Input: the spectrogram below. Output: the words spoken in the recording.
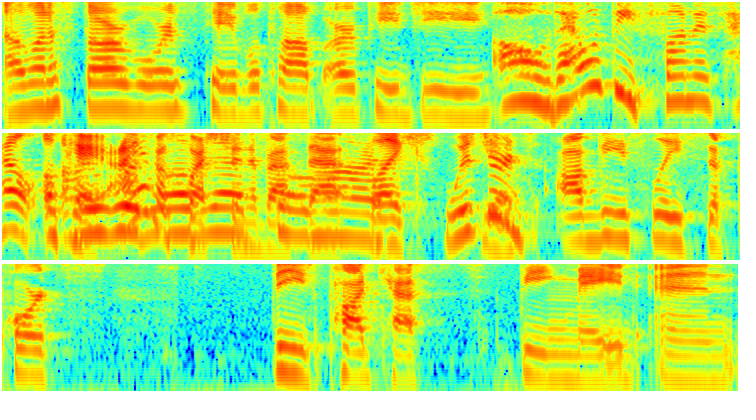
I want a Star Wars tabletop RPG. Oh, that would be fun as hell. Okay, I, would have a question that about so that. much. Like Wizards Yes. obviously supports these podcasts being made and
